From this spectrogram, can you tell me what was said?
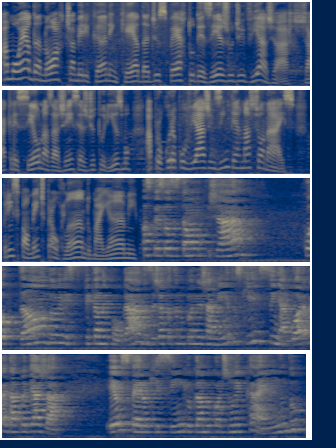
A moeda norte-americana em queda desperta o desejo de viajar. Já cresceu nas agências de turismo a procura por viagens internacionais, principalmente para Orlando, Miami. As pessoas estão já cotando ficando empolgadas e já fazendo planejamentos que sim, agora vai dar para viajar. Eu espero que sim, que o câmbio continue caindo,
